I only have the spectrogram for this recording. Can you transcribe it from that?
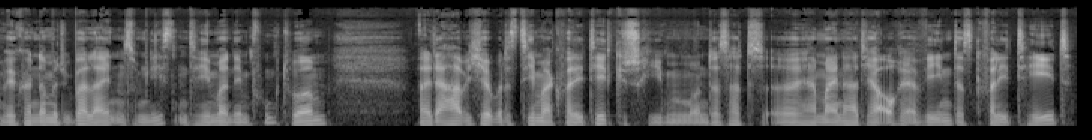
wir können damit überleiten zum nächsten Thema, dem Funkturm weil da habe ich ja über das Thema Qualität geschrieben und das hat äh, Herr Meine hat ja auch erwähnt, dass Qualität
